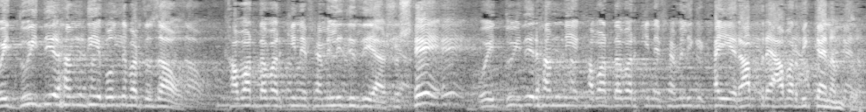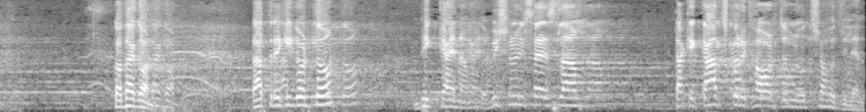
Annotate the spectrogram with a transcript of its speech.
ওই দুই দিরহাম দিয়ে বলতে পারতো, যাও, খাবার দাবার কিনে ফ্যামিলিতে দিয়ে আসো। সে ওই দুই দিরহাম নিয়ে খাবার দাবার কিনে ফ্যামিলিকে খাইয়ে রাত্রে আবার ভিক্ষায় নামতো। কথা কন। রাত্রে কি করতো? ভিক্ষায় নামতো। বিষ্ণু ইসা ইসলাম তাকে কাজ করে খাওয়ার জন্য উৎসাহ দিলেন।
